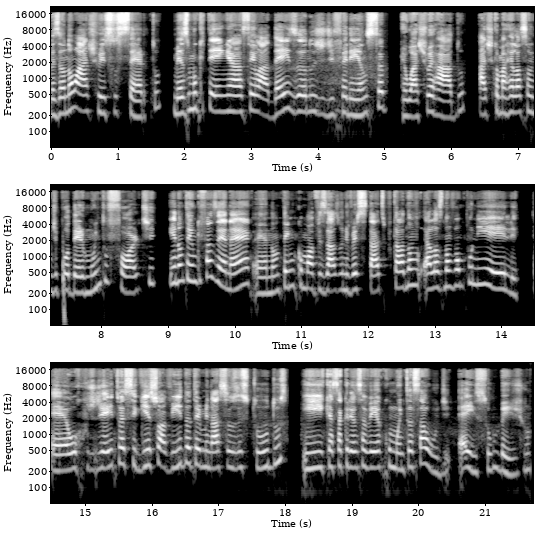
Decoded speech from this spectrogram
Mas eu não acho isso certo. Mesmo que tenha, sei lá, 10 anos de diferença, eu acho errado. Acho que é uma relação de poder muito forte e não tem o que fazer, né? É, não tem como avisar as universidades porque elas não, elas não vão punir ele. É, o jeito é seguir sua vida, terminar seus estudos e que essa criança venha com muita saúde. É isso, um beijo.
